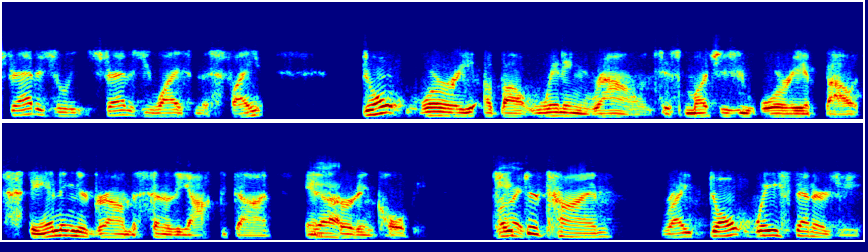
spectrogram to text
strategy strategy wise in this fight, don't worry about winning rounds as much as you worry about standing your ground in the center of the octagon and yeah. hurting Colby. Take right. your time, right? Don't waste energy.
